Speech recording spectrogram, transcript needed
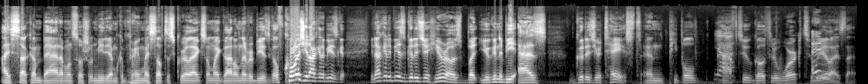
I suck, I'm bad, I'm on social media, I'm comparing myself to Skrillex. Oh my god, I'll never be as good. Of course, you're not going to be as good. You're not going to be as good as your heroes, but you're going to be as good as your taste, and people Yeah. have to go through work to And realize that.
